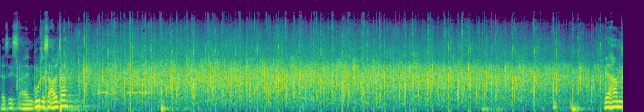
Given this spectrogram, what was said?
Das ist ein gutes Alter. Wir haben,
